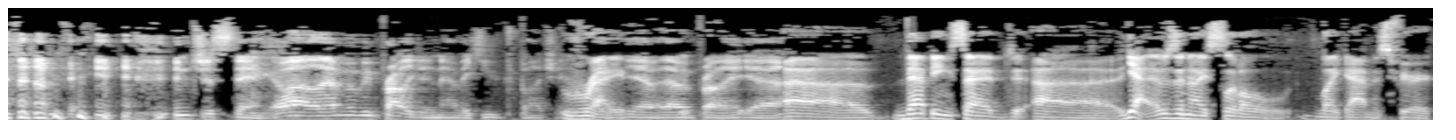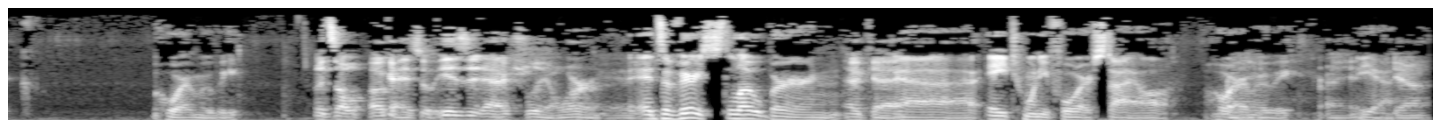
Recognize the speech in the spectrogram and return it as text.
okay. Interesting. Well, that movie probably didn't have a huge budget. Right. Yeah, that would probably, yeah. Uh, that being said, uh, yeah, it was a nice little like atmospheric horror movie. it's a, okay, so is it actually a horror movie? It's a very slow burn, Okay. uh, A twenty four style horror Right, movie. Right. Yeah. Yeah.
